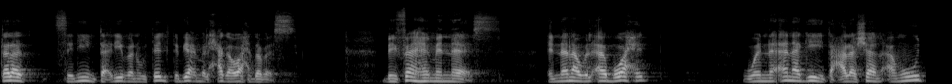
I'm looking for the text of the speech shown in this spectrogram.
ثلاث سنين تقريبا وتلت بيعمل حاجة واحدة بس بيفهم الناس إن أنا والآب واحد وإن أنا جيت علشان أموت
